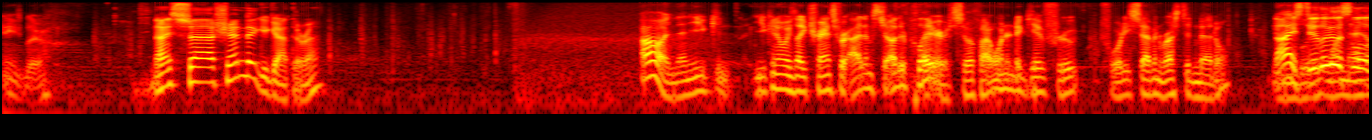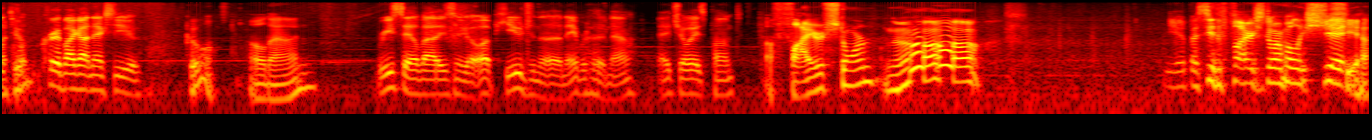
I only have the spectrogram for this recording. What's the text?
He's blue. Nice uh, shindig you got there, huh? Oh, and then you can you can always like transfer items to other players. So if I wanted to give fruit 47 rusted metal. Nice, dude. Look at this little nano too. cl- crib I got next to you. Cool. Hold on. Resale value's gonna go up huge in the neighborhood now. HOA's pumped. A firestorm? No. Yep, I see the firestorm. Holy shit. Yeah.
